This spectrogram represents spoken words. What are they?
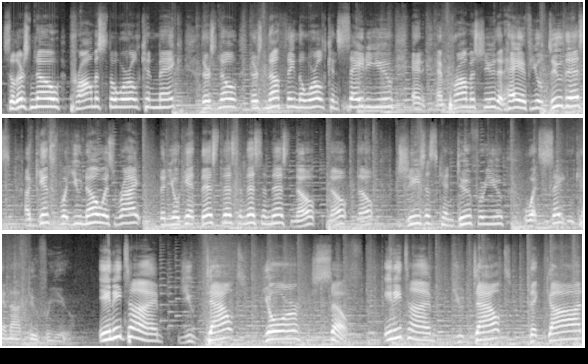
So there's no promise the world can make. There's no there's nothing the world can say to you and and promise you that hey, if you'll do this against what you know is right, then you'll get this this and this and this. Nope, nope, nope. Jesus can do for you what Satan cannot do for you. Anytime you doubt yourself, anytime you doubt that God,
